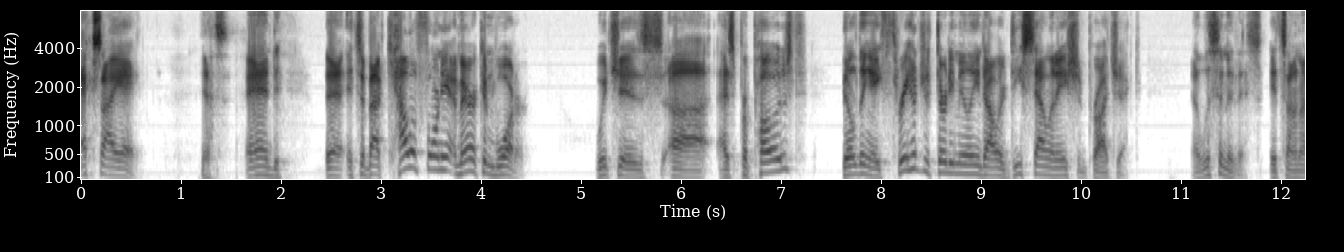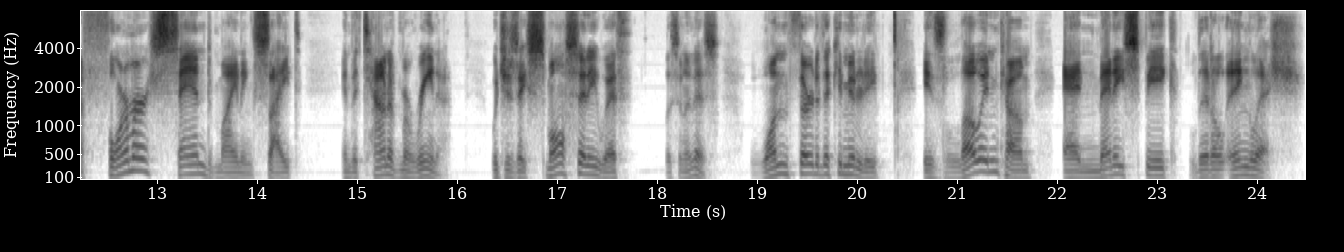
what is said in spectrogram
XIA, Yes. and uh, it's about California American Water, which is uh, has proposed building a $330 million desalination project. Now, listen to this. It's on a former sand mining site in the town of Marina, which is a small city with, listen to this, one third of the community is low income and many speak little English.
